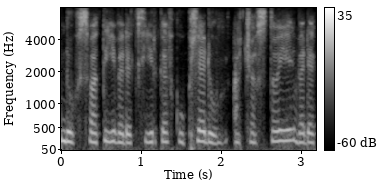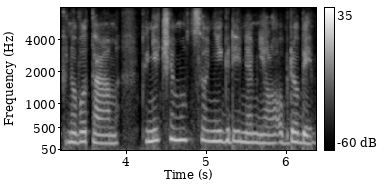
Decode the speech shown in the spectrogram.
Duch Svatý vede církev ku předu a často ji vede k novotám, k něčemu, co nikdy nemělo obdoby.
